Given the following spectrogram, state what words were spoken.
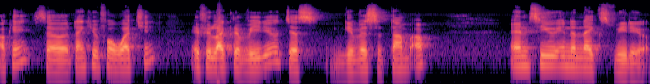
Okay so thank you for watching. If you like the video just give us a thumb up and see you in the next video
